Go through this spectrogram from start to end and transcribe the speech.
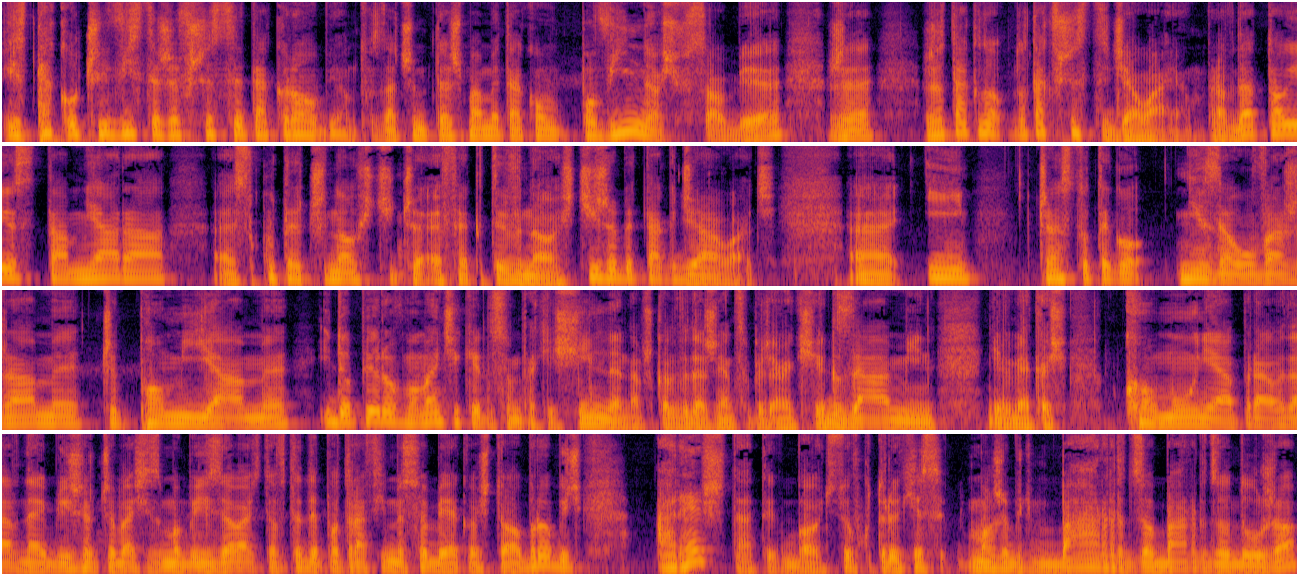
jest tak oczywiste, że wszyscy tak robią. To znaczy też mamy taką powinność w sobie, że, że tak, no, no tak wszyscy działają, prawda? To jest ta miara e, skuteczności czy efektywności, żeby tak działać. E, I często tego nie zauważamy, czy pomijamy i dopiero w momencie, kiedy są takie silne, na przykład wydarzenia, co powiedziałem, jakiś egzamin, nie wiem, jakaś komunia, prawda, w najbliższe trzeba się zmobilizować, to wtedy potrafimy sobie jakoś to obrobić, a reszta tych bodźców, których jest, może być bardzo, bardzo dużo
